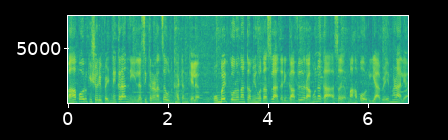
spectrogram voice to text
महापौर किशोरी पेडणेकरांनी लसीकरणाचं उद्घाटन केलं. मुंबईत कोरोना कमी होत असला तरी गाफील राहू नका असं महापौर यावेळी म्हणाल्या.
